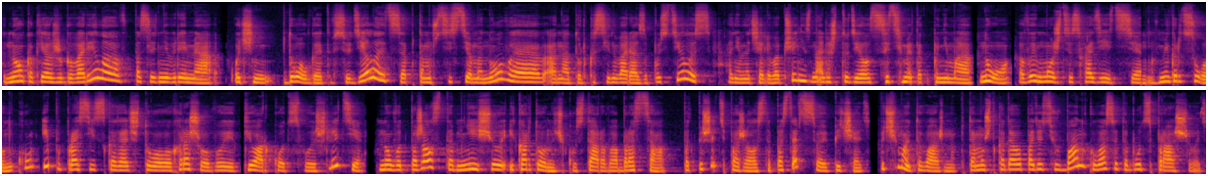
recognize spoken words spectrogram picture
Но, как я уже говорила, в последнее время очень долго это все делается, потому что система новая, она только с января запустилась. Они вначале вообще не знали, что делать с этим, я так понимаю. Но вы можете сходить в миграционку и попросить сказать, что хорошо, вы QR-код свой шлите, но вот, пожалуйста, мне еще и картоночку старого образца подпишите, пожалуйста, пожалуйста, поставьте свою печать. Почему это важно? Потому что когда вы пойдете в банк, у вас это будут спрашивать.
